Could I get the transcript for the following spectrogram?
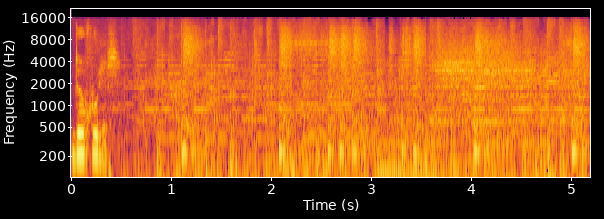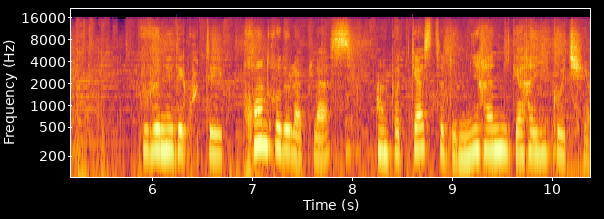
de rouler. Vous venez d'écouter Prendre de la place, un podcast de Myrène Garaï-Coechia.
